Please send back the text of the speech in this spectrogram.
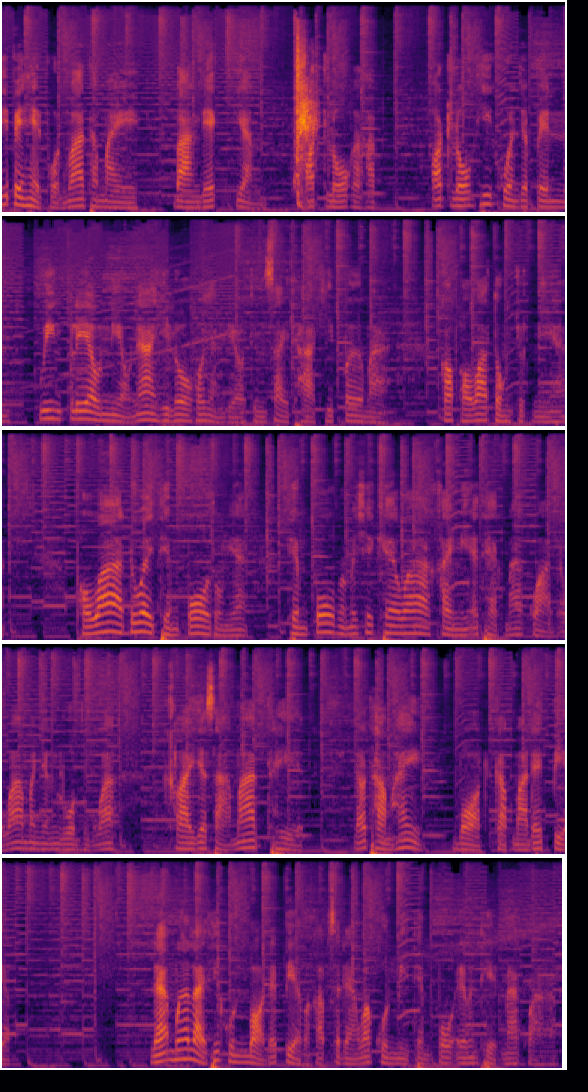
นี่เป็นเหตุผลว่าทำไม บางเด็กอย่างออตโลกอะครับออตโลกที่ควรจะเป็นวิ่งเปรี้ยวเหนียวหน้าฮีโร่เขาอย่างเดียวถึงใส่ทาคีเปอร์มา ก็เพราะว่าตรงจุดนี้ฮะเพราะว่าด้วยเทมโปตรงเนี้ยเทมโปมันไม่ใช่แค่ว่าใครมี Attack มากกว่า แต่ว่ามันยังรวมถึงว่าใครจะสามารถเทรดแล้วทำให้บอร์ดกลับมาได้เปรียบ และเมื่อไหร่ที่คุณบอร์ดได้เปรียบครับแสดงว่าคุณมีเทมโปเอเวนเทจมากกว่าครับ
